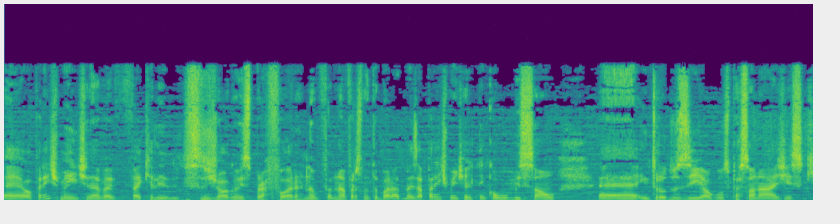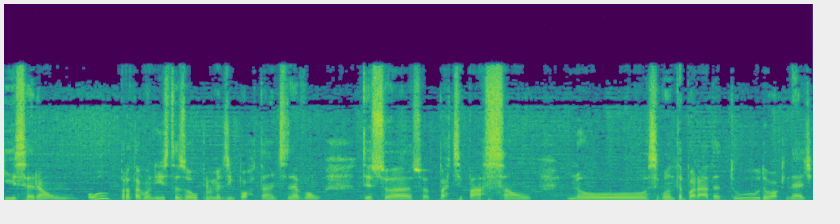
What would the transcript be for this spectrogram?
é, aparentemente, né? Vai, vai que eles jogam isso pra fora na, na próxima temporada. Mas aparentemente ele tem como missão é, introduzir alguns personagens que serão ou protagonistas ou pelo menos importantes, né? Vão ter sua, sua participação no segunda temporada do The Walking Dead.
